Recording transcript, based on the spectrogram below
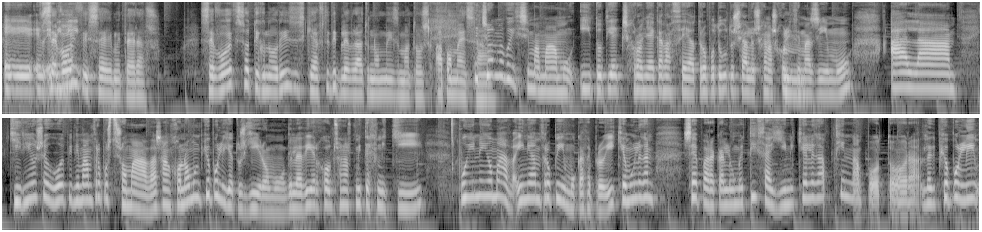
Ε, ε, Σε επειδή- βοήθησε η μητέρα σου. Σε βοήθησε ότι γνωρίζεις και αυτή την πλευρά του νομίσματος από μέσα. Δεν ξέρω αν με βοήθησε η μαμά μου ή το ότι έξι χρόνια έκανα θέατρο, οπότε ούτως ή άλλως είχαν ασχοληθεί μαζί μου. Αλλά κυρίως εγώ, επειδή είμαι άνθρωπος της ομάδας, αγχωνόμουν πιο πολύ για τους γύρω μου. Δηλαδή, ερχόντουσαν, ας πούμε, οι τεχνικοί, που είναι η ομάδα, είναι οι άνθρωποι μου κάθε πρωί και μου έλεγαν Σε παρακαλούμε, τι θα γίνει. Και έλεγα, Τι να πω τώρα. Δηλαδή, πιο πολύ. μ,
